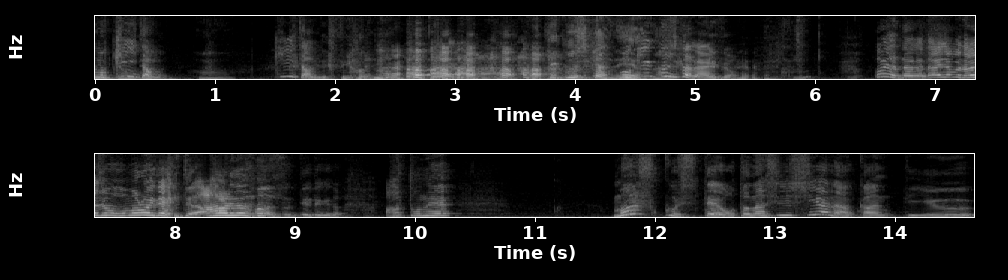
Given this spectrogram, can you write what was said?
もう聞いたもん。ん。聞いたんですよ。聞くしかねえよ。聞くしかないですよ。ほいやだから大丈夫大丈夫おもろいでってあありがとうございますって言ったけどあとねマスクしておとなしいしやなあかんっていう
